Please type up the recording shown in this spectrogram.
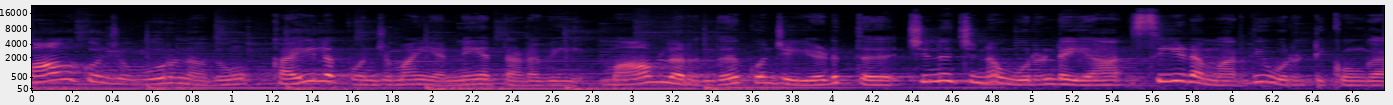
மாவு கொஞ்சம் ஊறினதும் கையில் கொஞ்சமாக எண்ணெயை தடவி மாவுலேருந்து கொஞ்சம் எடுத்து சின்ன சின்ன உருண்டையாக சீடை மாதிரி உருட்டிக்கோங்க.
